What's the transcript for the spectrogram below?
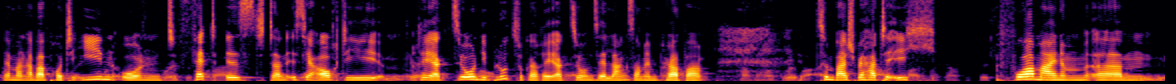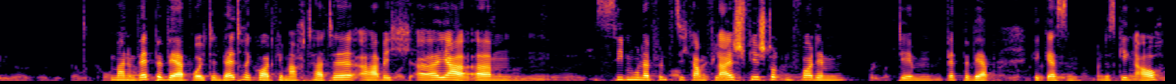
Wenn man aber Protein und Fett isst, dann ist ja auch die Reaktion, die Blutzuckerreaktion sehr langsam im Körper. Zum Beispiel hatte ich vor meinem, ähm, meinem Wettbewerb, wo ich den Weltrekord gemacht hatte, habe ich äh, ja, ähm, 750 Gramm Fleisch vier Stunden vor dem, dem Wettbewerb gegessen. Und es ging auch.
